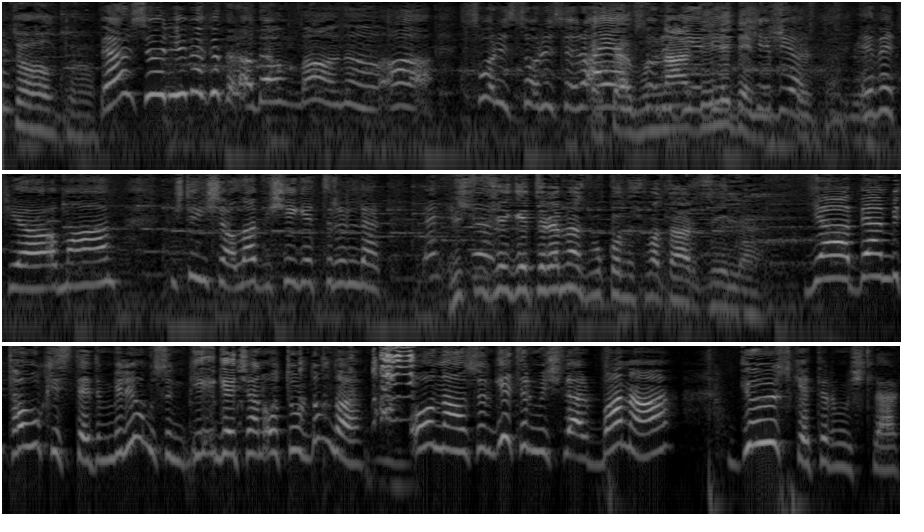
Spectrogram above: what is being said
kötü oldu? Ben söyleyene kadar adam bana aa, sorry sorry sorry I E, am sorry bunlar diye deli bir şey demiştir diyor. tabii. Evet ya aman işte inşallah bir şey getirirler. Ben Hiçbir şey getiremez bu konuşma tarzıyla. Ya ben bir tavuk istedim biliyor musun? Ge- geçen oturdum da ondan sonra getirmişler bana göğüs getirmişler.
